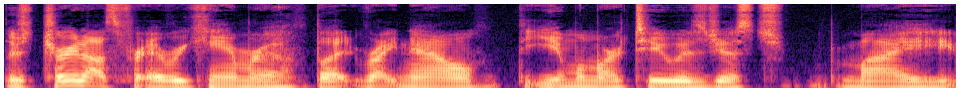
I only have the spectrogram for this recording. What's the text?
there's trade-offs for every camera, but right now the EM1 Mark II is just my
